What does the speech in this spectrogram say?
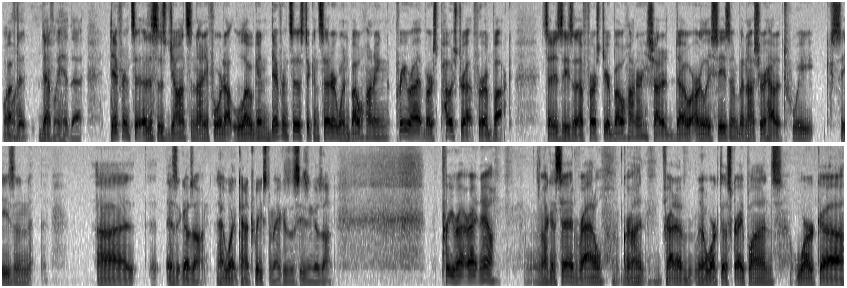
We'll have to definitely hit that. Difference. Uh, this is Johnson ninety four Logan. Differences to consider when bow hunting pre rut versus post rut for a buck. Said is he's a first year bow hunter. He shot a doe early season, but not sure how to tweak season uh, as it goes on. What kind of tweaks to make as the season goes on. Pre rut right now. Like I said, rattle, grunt, try to you know, work those scrape lines, work uh,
